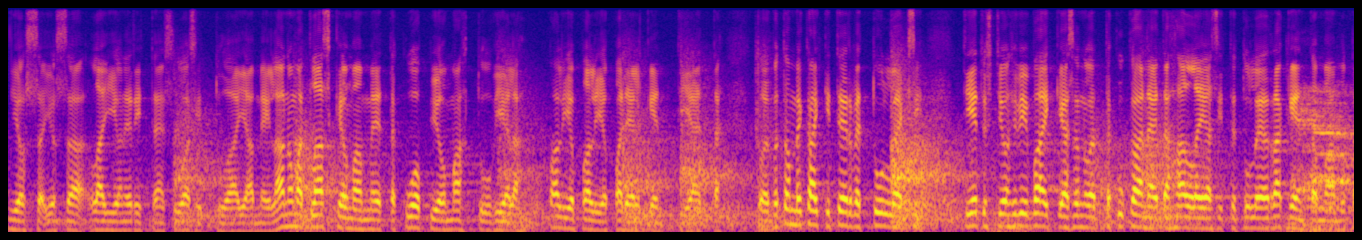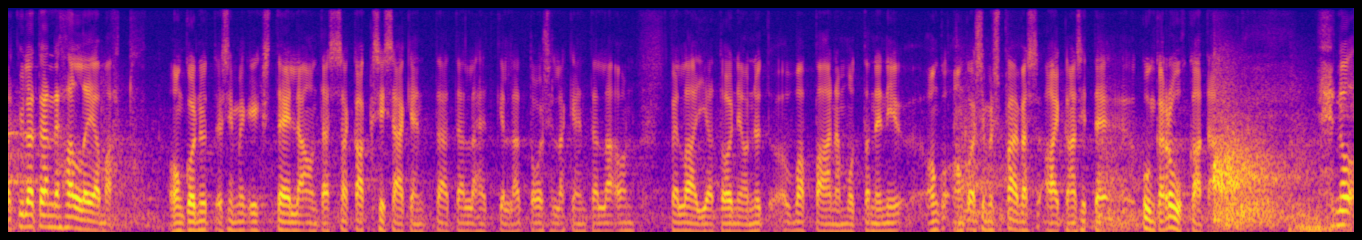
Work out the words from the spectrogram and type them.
jossa, jossa laji on erittäin suosittua ja meillä on omat laskelmamme, että Kuopio mahtuu vielä paljon paljon padelkenttiä, että toivotamme kaikki tervetulleeksi. Tietysti on hyvin vaikea sanoa, että kuka näitä halleja sitten tulee rakentamaan, mutta kyllä tänne halleja mahtuu. Onko nyt esimerkiksi teillä on tässä kaksi sisäkenttää tällä hetkellä, toisella kentällä on pelaajia, toinen on nyt vapaana, mutta niin onko, onko esimerkiksi päivässä aikaan sitten kuinka ruuhkaa täällä? No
